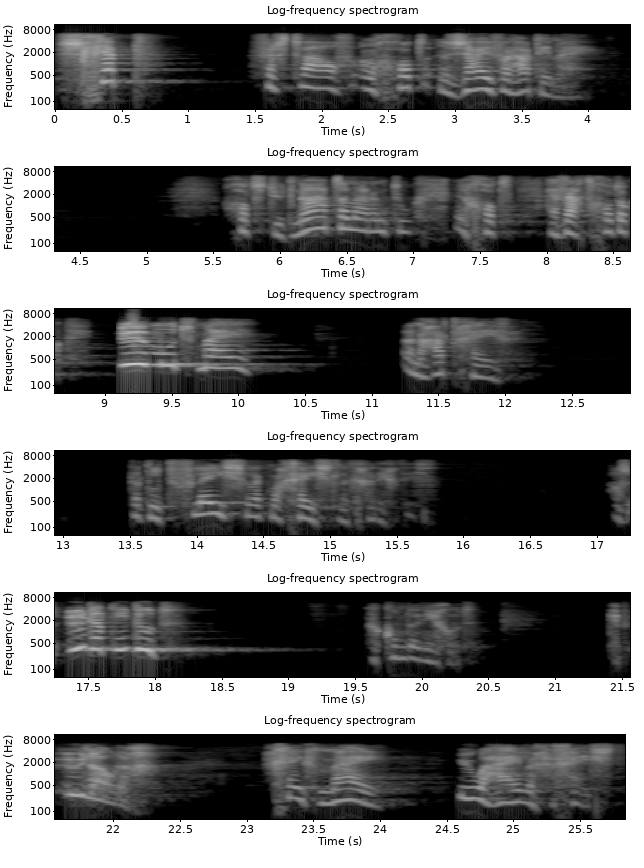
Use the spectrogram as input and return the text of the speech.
schep, vers 12, een God, een zuiver hart in mij. God stuurt Nathan naar hem toe. En God, hij vraagt God ook, u moet mij een hart geven dat niet vleeselijk, maar geestelijk gericht is. Als u dat niet doet, dan komt het niet goed. Ik heb u nodig. Geef mij uw heilige geest.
